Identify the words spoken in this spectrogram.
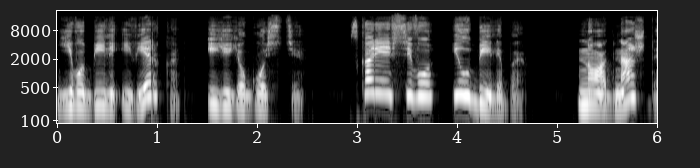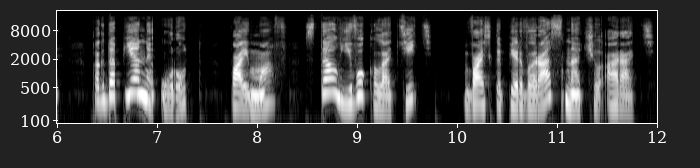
Его били и Верка, и ее гости. Скорее всего, и убили бы. Но однажды, когда пьяный урод, поймав, стал его колотить, Васька первый раз начал орать.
